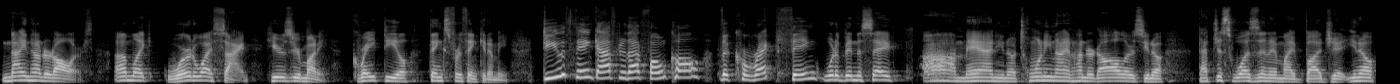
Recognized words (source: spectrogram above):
nine hundred dollars. I'm like, where do I sign? Here's your money. Great deal. Thanks for thinking of me. Do you think after that phone call, the correct thing would have been to say, ah, oh, man, you know, $2,900, you know, that just wasn't in my budget. You know,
